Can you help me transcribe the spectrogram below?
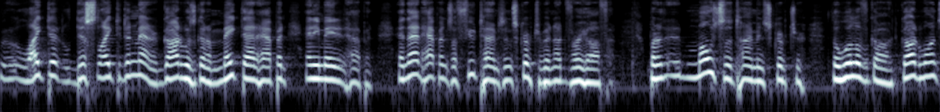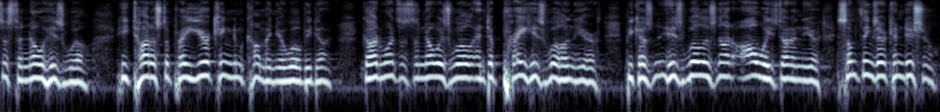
liked it, disliked it, didn't matter. God was going to make that happen, and He made it happen. And that happens a few times in Scripture, but not very often. But uh, most of the time in Scripture, the will of God. God wants us to know His will. He taught us to pray, Your kingdom come and your will be done. God wants us to know His will and to pray His will in the earth because His will is not always done in the earth. Some things are conditional.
